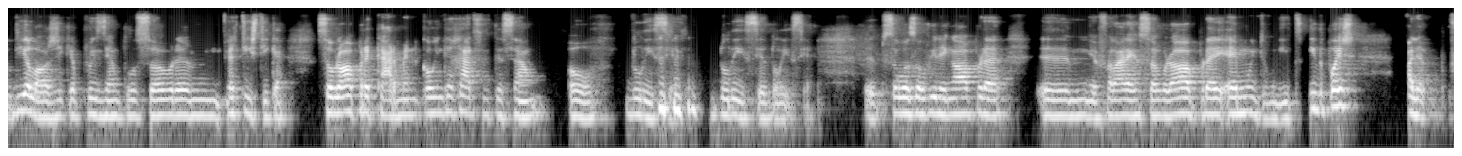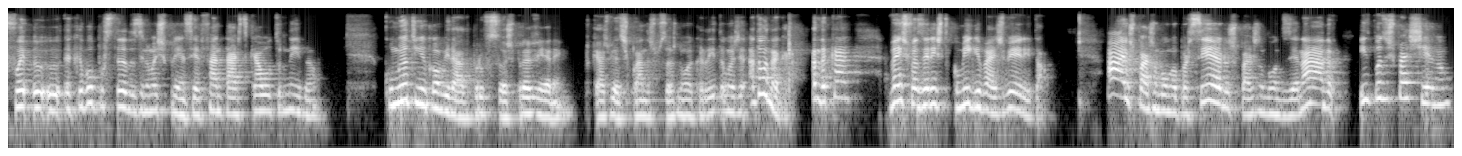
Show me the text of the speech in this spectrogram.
dialógica, por exemplo, sobre um, artística, sobre a ópera Carmen, com encarrados de educação, ou oh, delícia, delícia, delícia. Eh, pessoas ouvirem ópera, um, falarem sobre ópera, é muito bonito. E depois, olha, foi, uh, acabou por se traduzir numa experiência fantástica a outro nível. Como eu tinha convidado professores para verem, porque às vezes quando as pessoas não acreditam, a gente, então anda cá, anda cá, vens fazer isto comigo e vais ver e tal. Ah, os pais não vão aparecer, os pais não vão dizer nada, e depois os pais chegam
